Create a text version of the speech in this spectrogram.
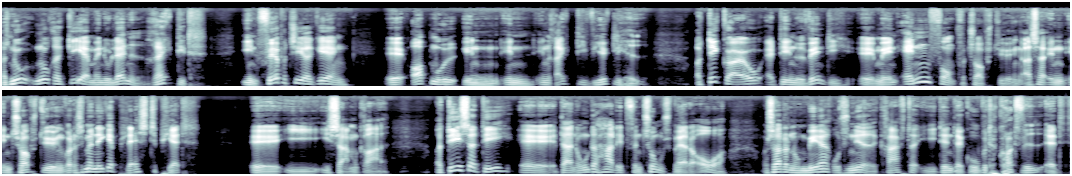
Altså nu, nu regerer man jo landet rigtigt i en flerpartiregering øh, op mod en, en, en rigtig virkelighed. Og det gør jo, at det er nødvendigt øh, med en anden form for topstyring, altså en, en topstyring, hvor der simpelthen ikke er plads til pjat øh, i, i samme grad. Og det er så det, øh, der er nogen, der har lidt fantomsmerter over. Og så er der nogle mere rutinerede kræfter i den der gruppe, der godt ved, at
